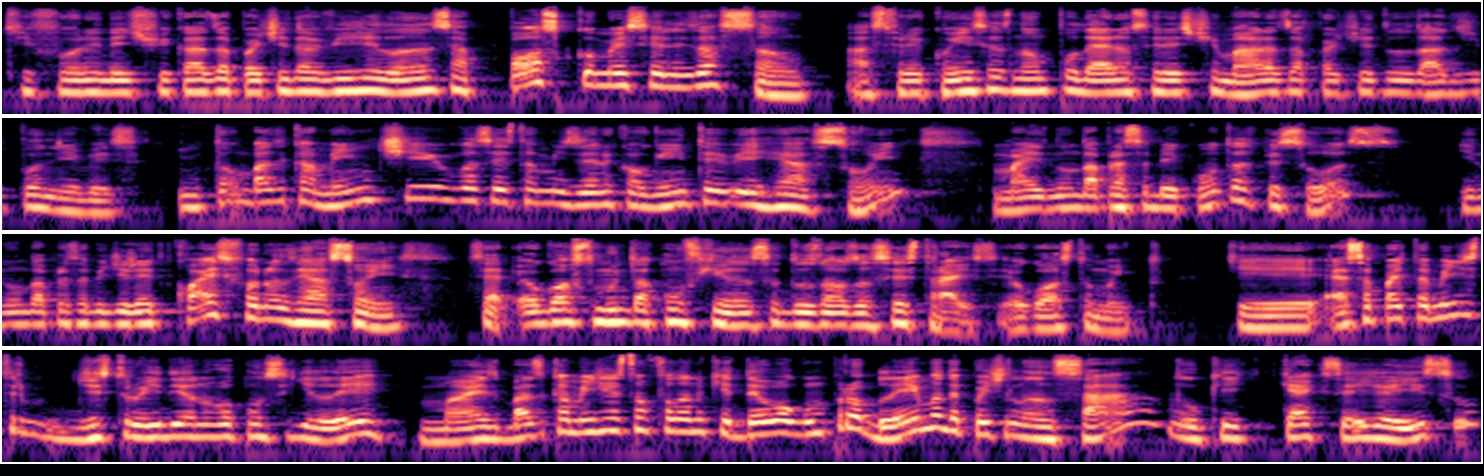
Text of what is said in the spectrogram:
que foram identificadas a partir da vigilância após comercialização. As frequências não puderam ser estimadas a partir dos dados disponíveis. Então, basicamente, vocês estão me dizendo que alguém teve reações mas não dá para saber quantas pessoas e não dá para saber direito quais foram as reações. Sério, eu gosto muito da confiança dos nossos ancestrais, eu gosto muito. Que essa parte tá bem destruída e eu não vou conseguir ler, mas basicamente eles estão falando que deu algum problema depois de lançar, o que quer que seja isso,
